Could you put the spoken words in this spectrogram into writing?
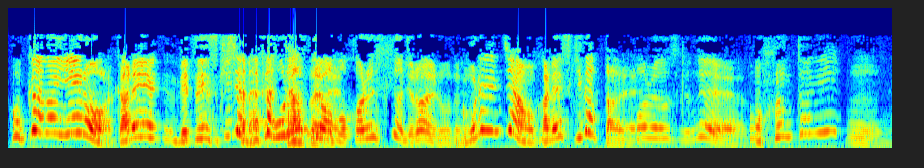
他のイエローはカレー別に好きじゃなかったオレンジはずだよ、ね。はもうカレー好きなんじゃないのね。ゴレンジャーもカレー好きだったカね。レー好きね。本当に？うん。ね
